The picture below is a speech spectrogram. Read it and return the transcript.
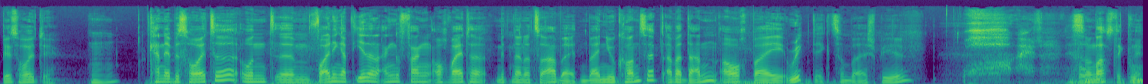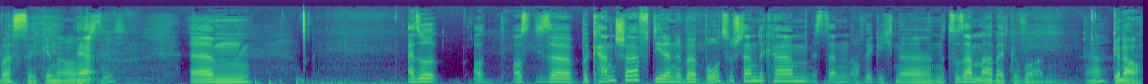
Bis heute. Kann er bis heute und ähm, vor allen Dingen habt ihr dann angefangen, auch weiter miteinander zu arbeiten. Bei New Concept, aber dann auch bei Rick Dick zum Beispiel. Boah, Alter. Der Song Bombastic, ne? Bombastic, genau, Ja. richtig. Ähm, also au- aus dieser Bekanntschaft, die dann über Bo zustande kam, ist dann auch wirklich eine, eine Zusammenarbeit geworden. Ja? Genau.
